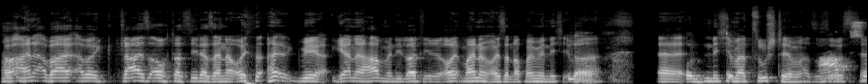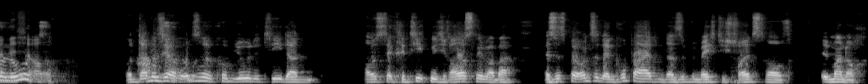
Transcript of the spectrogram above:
Aber, eine, aber, aber klar ist auch, dass jeder seine Äußer wir gerne haben, wenn die Leute ihre Eu Meinung äußern, auch wenn wir nicht immer, äh, Und- nicht immer zustimmen. Also so ist es ja nicht Absolut. auch. Und da muss ja auch Absolut. unsere Community dann aus der Kritik nicht rausnehmen, aber es ist bei uns in der Gruppe halt, und da sind wir mächtig stolz drauf, immer noch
